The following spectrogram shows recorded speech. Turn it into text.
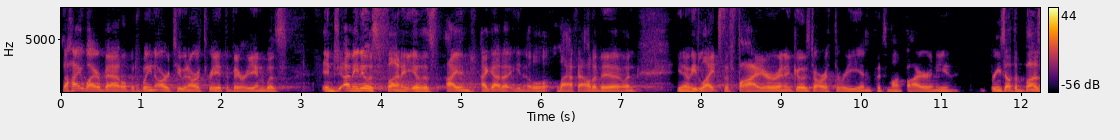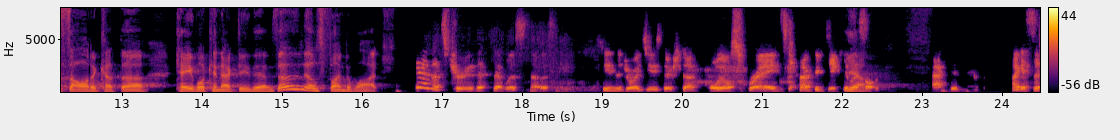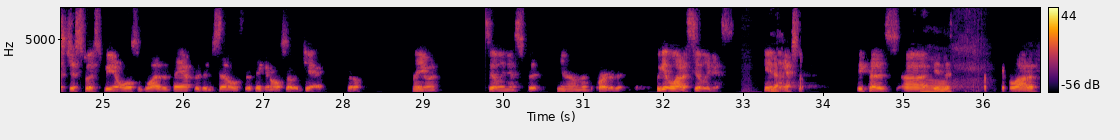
the high wire battle between R2 and R3 at the very end was I mean it was funny. It was I I got a, you know, laugh out of it when you know he lights the fire and it goes to R3 and puts him on fire and he brings out the buzz saw to cut the cable connecting them. So it was fun to watch. Yeah, that's true. That that was that was neat. seeing the droids use their stuff. Oil spray. It's kind of ridiculous. Yeah. All the acted. I guess that's just supposed to be an oil supply that they have for themselves that they can also eject. So anyway, silliness, but you know that's part of it. We get a lot of silliness in Yeah. the next one because uh, in Oh. this a lot of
